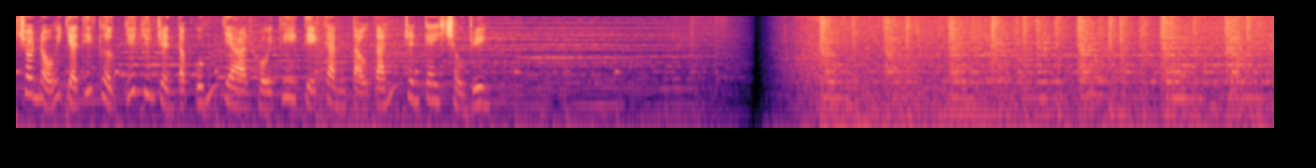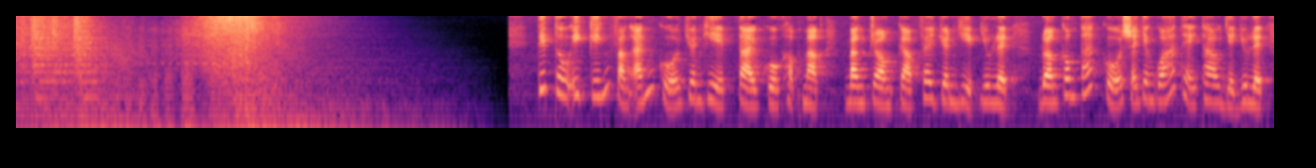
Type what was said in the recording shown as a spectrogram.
Sôi nổi và thiết thực với chương trình tập quấn và hội thi tỉa cành tạo tán trên cây sầu riêng. Tiếp thu ý kiến phản ánh của doanh nghiệp tại cuộc họp mặt bàn tròn cà phê doanh nghiệp du lịch, đoàn công tác của Sở Văn hóa Thể thao và Du lịch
